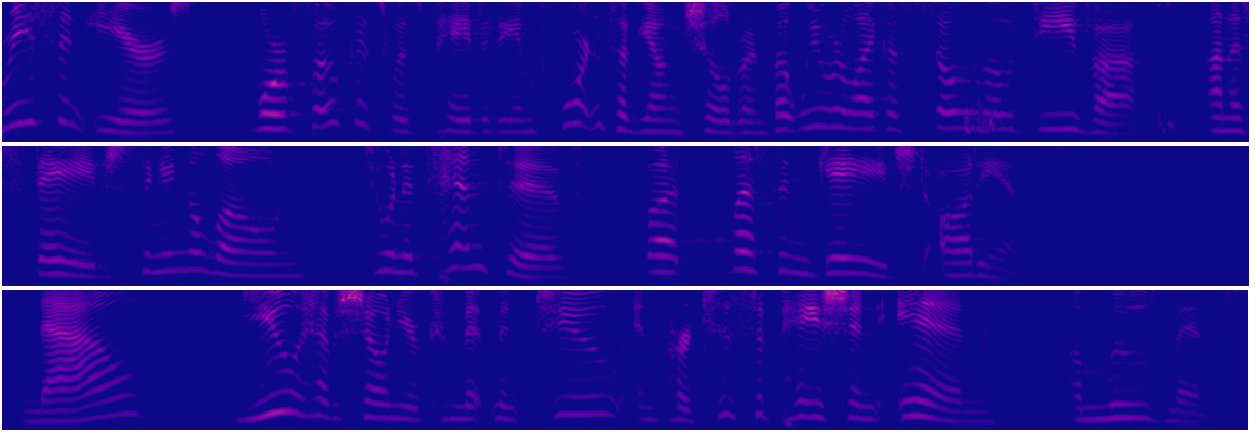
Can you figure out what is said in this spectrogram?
recent years, more focus was paid to the importance of young children, but we were like a solo diva on a stage singing alone to an attentive but less engaged audience. Now, you have shown your commitment to and participation in a movement.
